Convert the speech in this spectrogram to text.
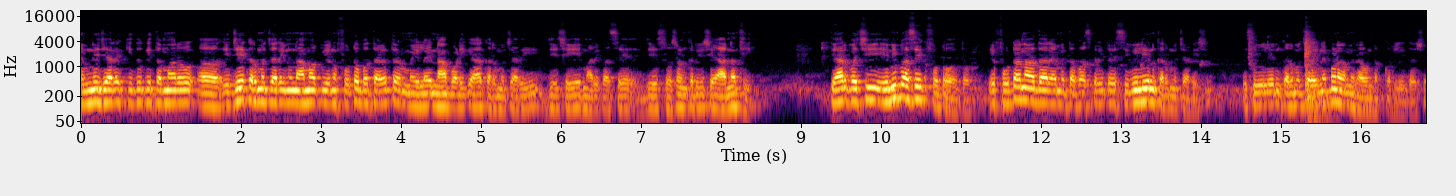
એમને જ્યારે કીધું કે તમારો એ જે કર્મચારીનું નામ આપ્યું, એનો ફોટો બતાવ્યો, તો મહિલાએ ના પાડી કે આ કર્મચારી જે છે એ મારી પાસે જે શોષણ કર્યું છે, આ નથી. ત્યાર પછી એની પાસે એક ફોટો હતો. એ ફોટાના આધારે અમે તપાસ કરી તો એ સિવિલિયન કર્મચારી છે. એ સિવિલિયન કર્મચારીને પણ અમે રાઉન્ડ અપ કરી લીધો છે.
